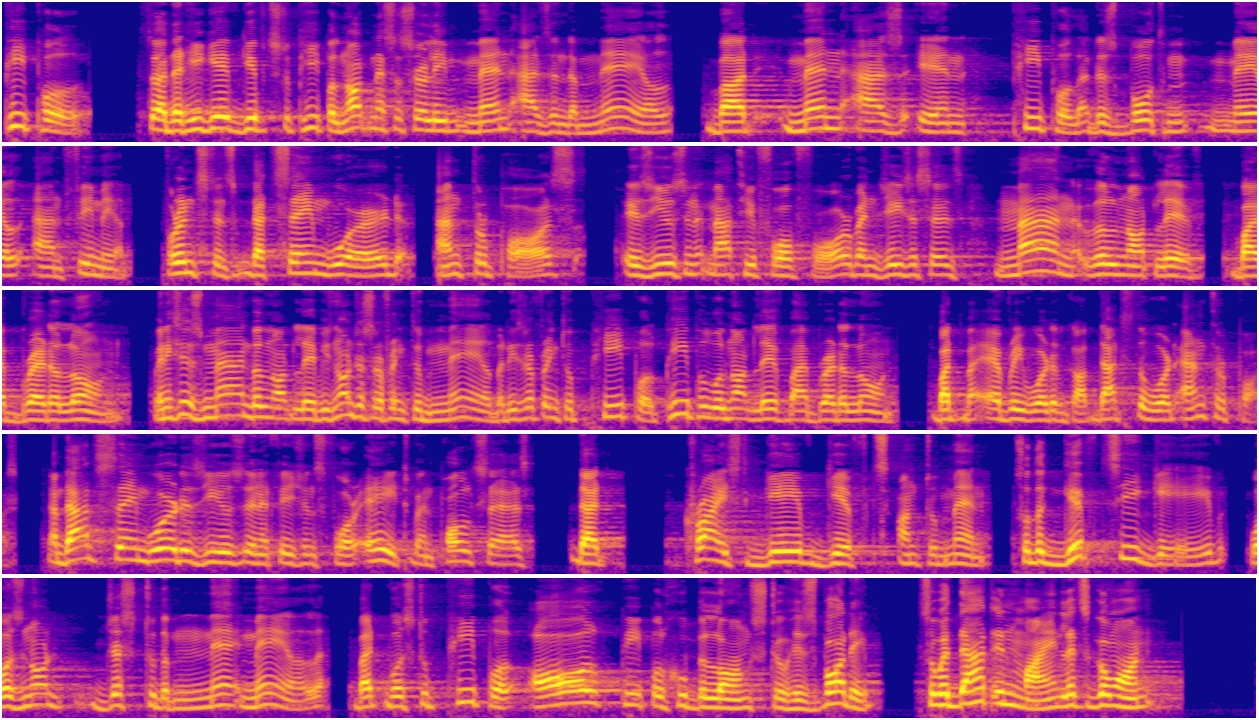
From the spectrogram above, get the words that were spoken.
people. So that he gave gifts to people, not necessarily men as in the male, but men as in people, that is both male and female. For instance, that same word, anthropos, is used in Matthew 4 4 when Jesus says, Man will not live by bread alone. When he says man will not live, he's not just referring to male, but he's referring to people. People will not live by bread alone, but by every word of God. That's the word anthropos. And that same word is used in Ephesians 4 8 when Paul says that Christ gave gifts unto men. So the gifts he gave was not just to the ma- male, but was to people, all people who belongs to his body. So with that in mind, let's go on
